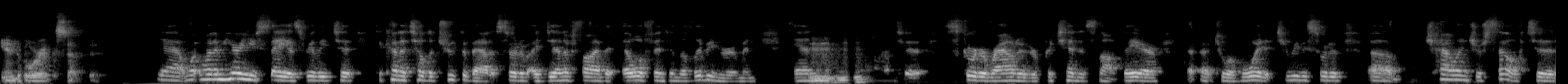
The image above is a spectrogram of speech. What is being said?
and or accept it. Yeah, what, what I'm hearing you say is really to, to kind of tell the truth about it, sort of identify the elephant in the living room and, and mm-hmm. to skirt around it or pretend it's not there uh, uh, to avoid it, to really sort of uh, challenge yourself to,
